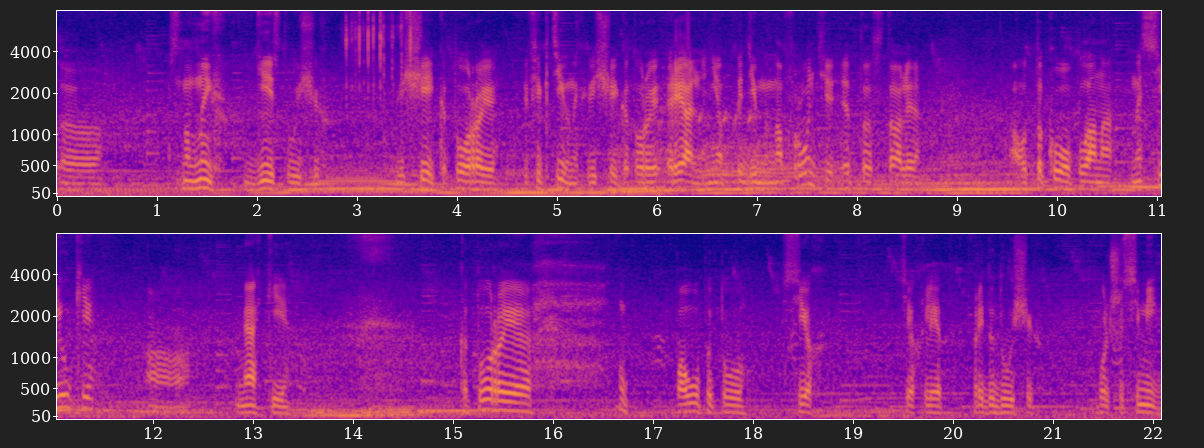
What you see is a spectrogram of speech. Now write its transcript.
э, основных действующих вещей, которые эффективных вещей, которые реально необходимы на фронте, это стали а, вот такого плана носилки, а, мягкие, которые ну, по опыту всех тех лет предыдущих, больше семи,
